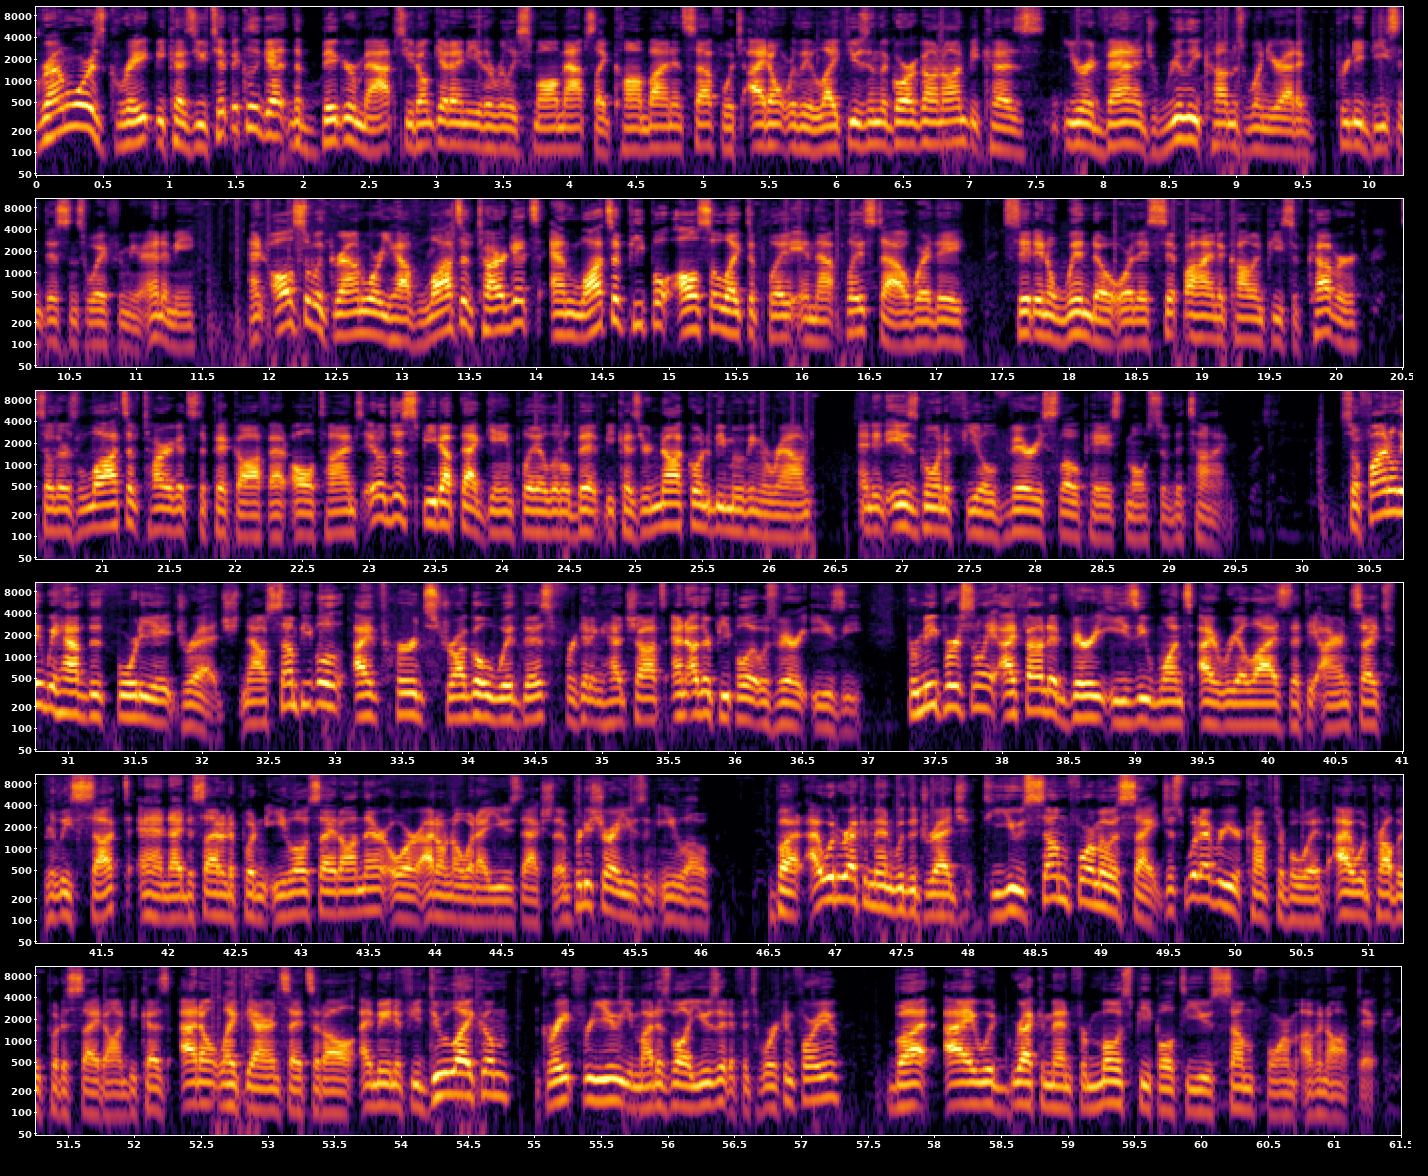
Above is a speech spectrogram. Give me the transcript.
Ground War is great because you typically get the bigger maps. You don't get any of the really small maps like Combine and stuff, which I don't really like using the Gorgon on because your advantage really comes when you're at a pretty decent distance away from your enemy. And also with Ground War, you have lots of targets, and lots of people also like to play in that playstyle where they sit in a window or they sit behind a common piece of cover. So there's lots of targets to pick off at all times. It'll just speed up that gameplay a little bit because you're not going to be moving around, and it is going to feel very slow paced most of the time. So finally we have the 48 Dredge. Now some people I've heard struggle with this for getting headshots and other people it was very easy. For me personally, I found it very easy once I realized that the iron sights really sucked and I decided to put an ELO sight on there or I don't know what I used actually. I'm pretty sure I used an ELO. But I would recommend with the dredge to use some form of a sight, just whatever you're comfortable with. I would probably put a sight on because I don't like the iron sights at all. I mean, if you do like them, great for you. You might as well use it if it's working for you but I would recommend for most people to use some form of an optic.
